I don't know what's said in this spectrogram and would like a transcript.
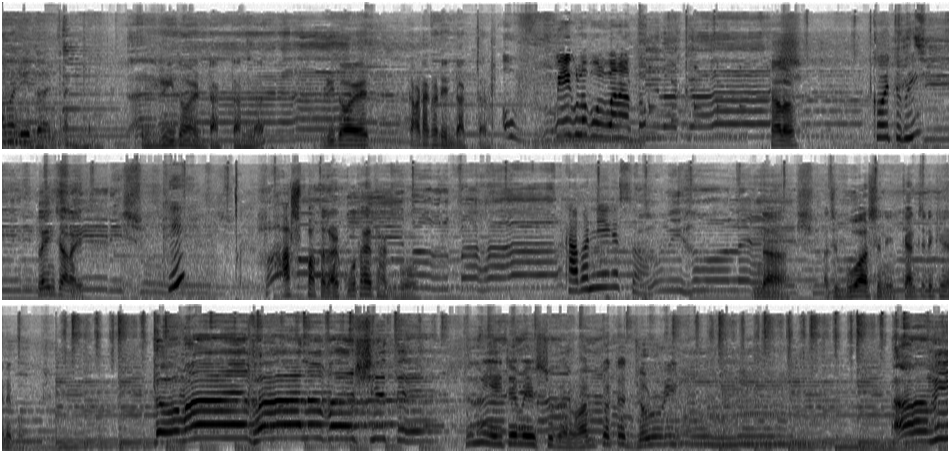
আমার হৃদয়ের ডাক্তার। হৃদয়ের ডাক্তার না? হৃদয়ের কাটাকাটির ডাক্তার। ও এইগুলো বলবা না তো। হ্যালো। কই তুমি? প্লেন চালাই। কি? হাসপাতাল আর কোথায় থাকব? খাবার নিয়ে গেছো? না আচ্ছা বুয়া আসেনি ক্যান্টিনে খেয়ে নেব। তোমায় ভালোবাসতে তুমি এই টাইমে এসছো কেন? আমি তো একটা জরুরি আমি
